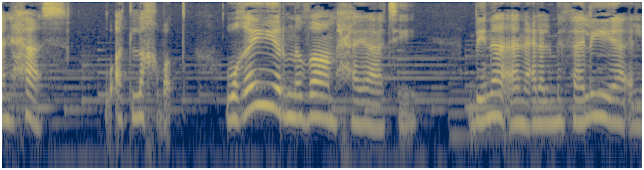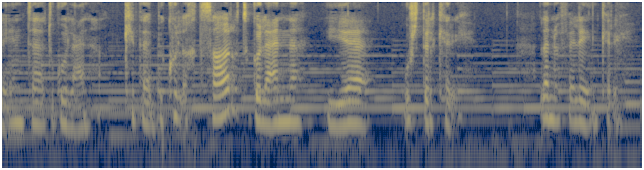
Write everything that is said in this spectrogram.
أنحاس وأتلخبط. وغير نظام حياتي بناء على المثالية اللي أنت تقول عنها. كذا بكل اختصار تقول عنه يا وش ذا الكريه لأنه فعليا كريه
